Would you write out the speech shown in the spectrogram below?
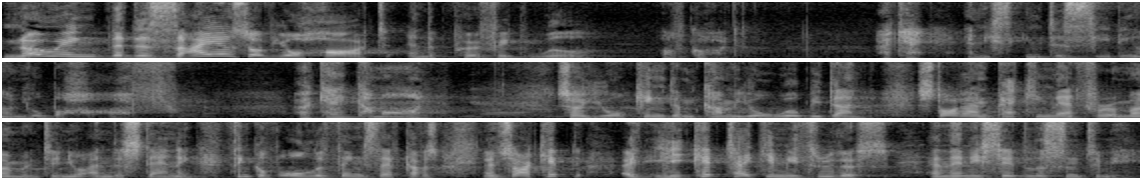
Knowing the desires of your heart and the perfect will of God, okay? And He's interceding on your behalf, okay? Come on. So, your kingdom come, your will be done. Start unpacking that for a moment in your understanding. Think of all the things that covers. And so, I kept, uh, he kept taking me through this. And then he said, Listen to me.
